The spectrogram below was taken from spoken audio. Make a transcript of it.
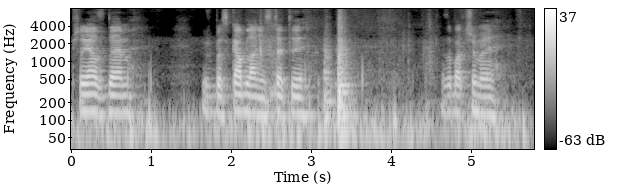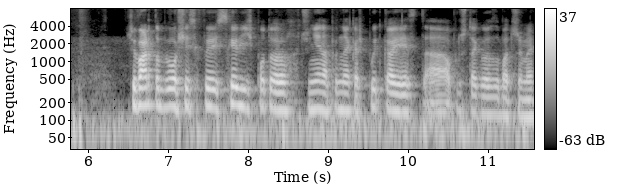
przejazdem, już bez kabla niestety. Zobaczymy, czy warto było się schy- schylić po to, czy nie. Na pewno jakaś płytka jest, a oprócz tego zobaczymy,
